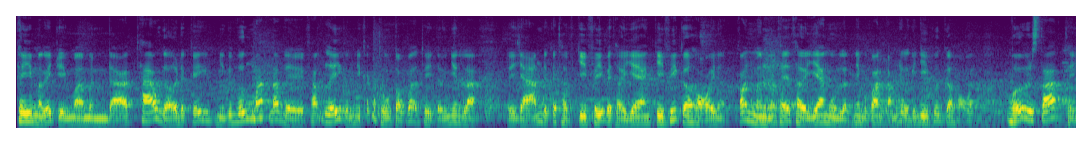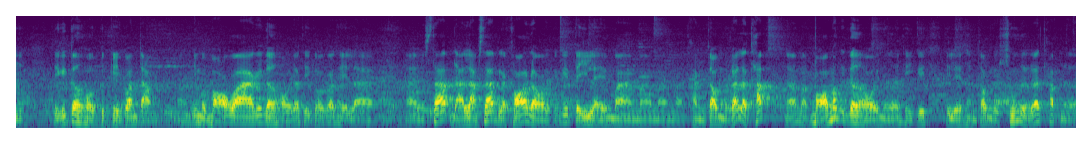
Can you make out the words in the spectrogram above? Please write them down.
Khi mà cái chuyện mà mình đã tháo gỡ được cái những cái vướng mắc đó về pháp lý cũng như các cái thủ tục đó, thì tự nhiên là để giảm được cái thời chi phí về thời gian, chi phí cơ hội nữa. Có mình có thể thời gian nguồn lực nhưng mà quan trọng nhất là cái chi phí cơ hội. Đối với start thì thì cái cơ hội cực kỳ quan trọng. Nhưng mà bỏ qua cái cơ hội đó thì có có thể là Ờ, à, startup đã làm startup là khó rồi cái tỷ lệ mà mà mà, mà thành công rất là thấp đó mà bỏ mất cái cơ hội nữa thì cái tỷ lệ thành công là xuống được rất thấp nữa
